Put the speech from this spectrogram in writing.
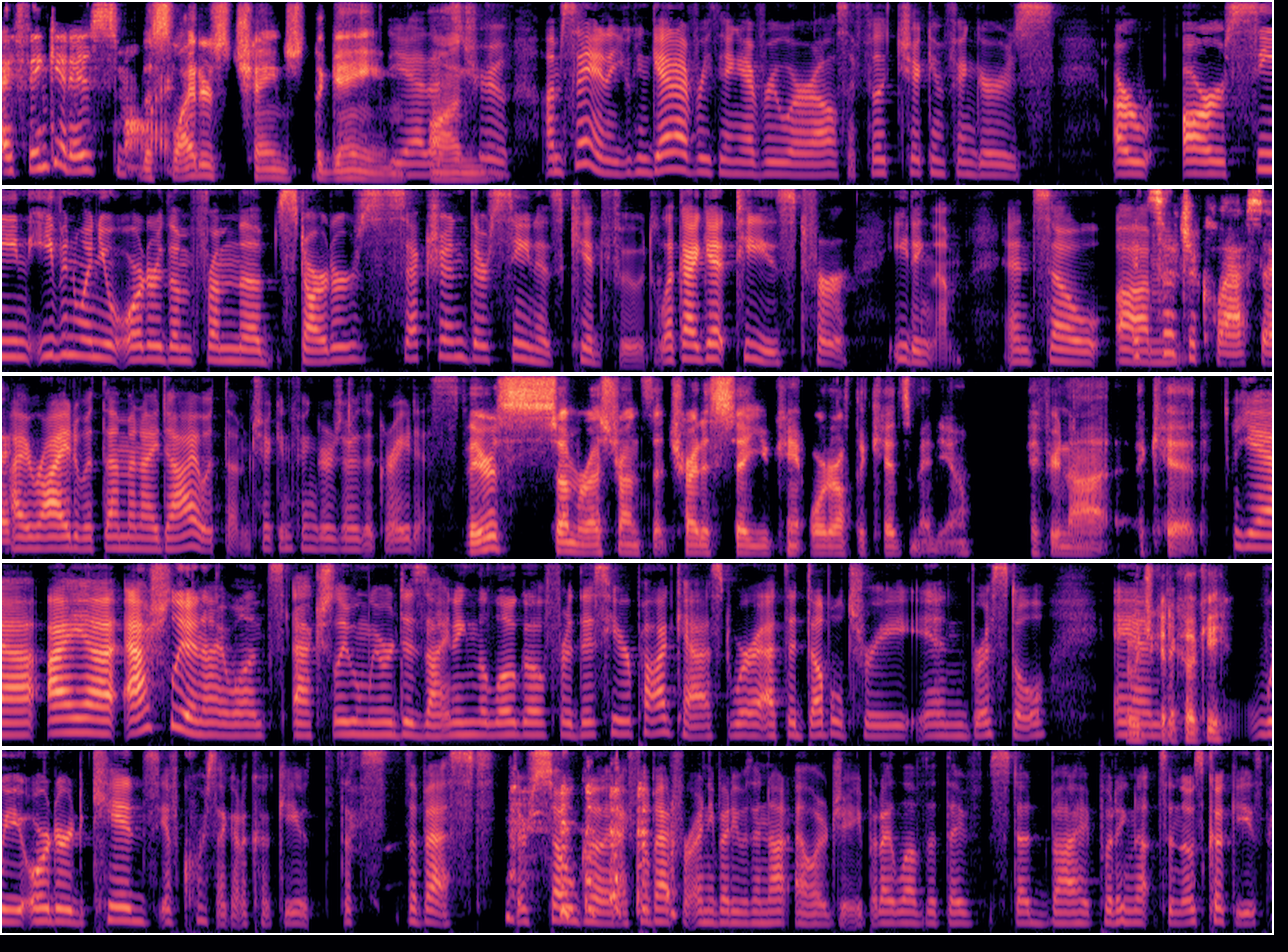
I think it is smaller. The sliders changed the game. Yeah, that's on- true. I'm saying you can get everything everywhere else. I feel like chicken fingers are are seen even when you order them from the starters section. They're seen as kid food. Like I get teased for eating them, and so um, it's such a classic. I ride with them and I die with them. Chicken fingers are the greatest. There's some restaurants that try to say you can't order off the kids menu if you're not a kid. Yeah, I uh, Ashley and I once actually when we were designing the logo for this here podcast, we're at the DoubleTree in Bristol, Would you And get a cookie? we ordered kids. Of course, I got a cookie. That's the best. They're so good. I feel bad for anybody with a nut allergy, but I love that they've stood by putting nuts in those cookies.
